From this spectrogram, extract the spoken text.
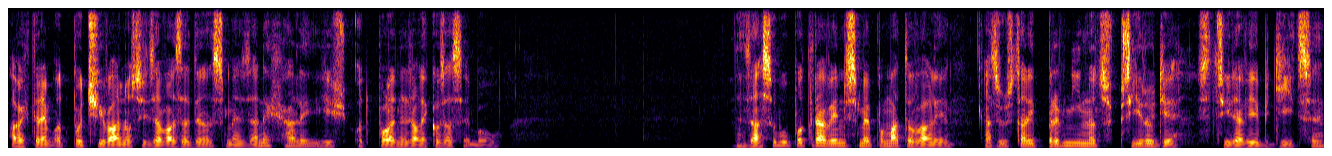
a ve kterém odpočíval nosit zavazadel, jsme zanechali již odpoledne daleko za sebou. Zásobu potravin jsme pamatovali a zůstali první noc v přírodě, střídavě bdíce,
